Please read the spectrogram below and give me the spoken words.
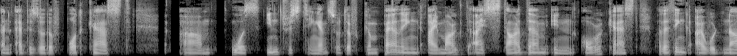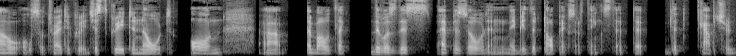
an episode of podcast um, was interesting and sort of compelling, I marked I start them in Overcast, but I think I would now also try to create just create a note on uh, about like there was this episode and maybe the topics or things that that that captured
